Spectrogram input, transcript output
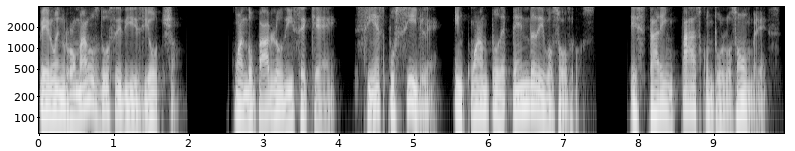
Pero en Romanos 12, 18, cuando Pablo dice que, si es posible, en cuanto dependa de vosotros, estar en paz con todos los hombres,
